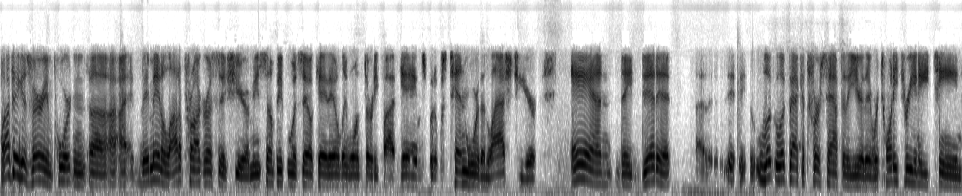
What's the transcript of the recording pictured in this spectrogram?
Well, I think it's very important. Uh, I, they made a lot of progress this year. I mean, some people would say, okay, they only won 35 games, but it was 10 more than last year, and they did it. Uh, it look look back at the first half of the year. They were 23 and 18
